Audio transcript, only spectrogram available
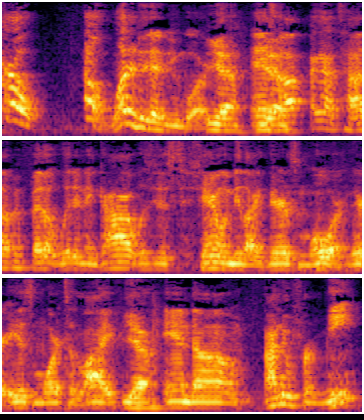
Yeah. I don't. I don't want to do that anymore. Yeah, And yeah. so I, I got tied up and fed up with it, and God was just sharing with me like, there's more. There is more to life. yeah And um, I knew for me,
